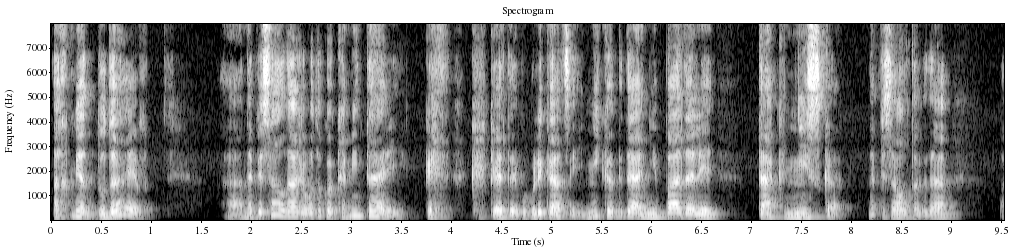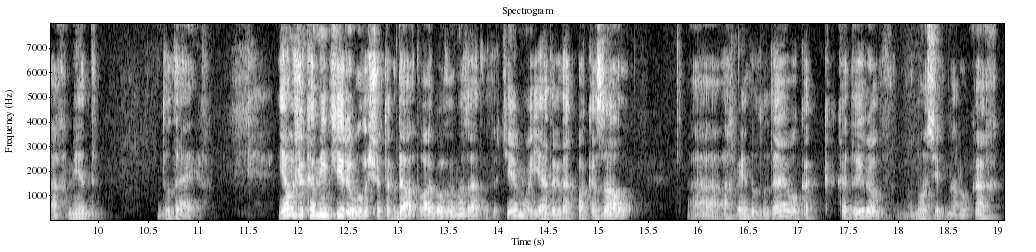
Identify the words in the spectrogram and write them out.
Ахмед Дудаев написал даже вот такой комментарий к, к этой публикации. «Никогда не падали так низко», написал тогда Ахмед Дудаев. Я уже комментировал еще тогда, два года назад, эту тему. Я тогда показал а, Ахмеду Дудаеву, как Кадыров носит на руках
